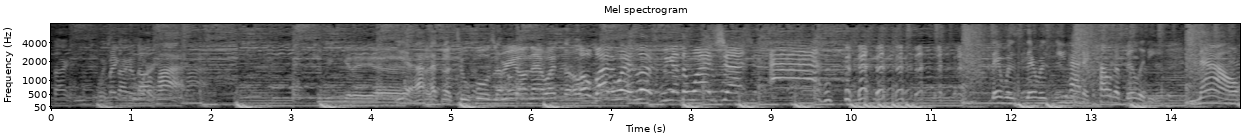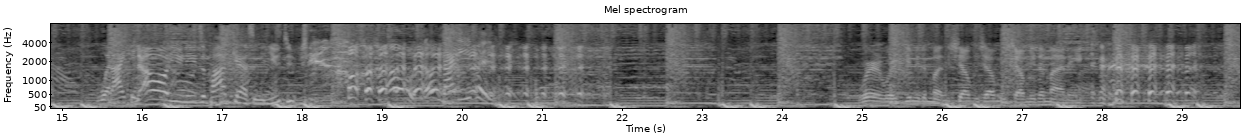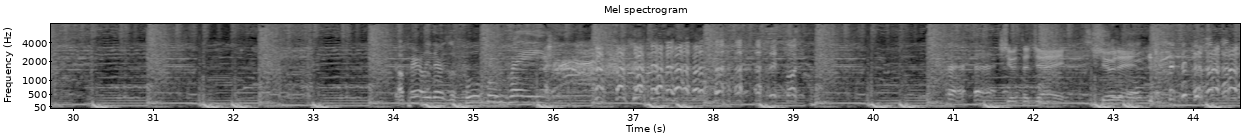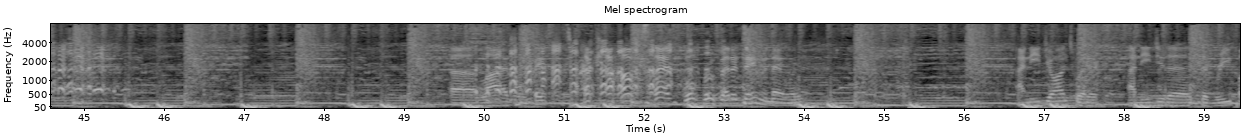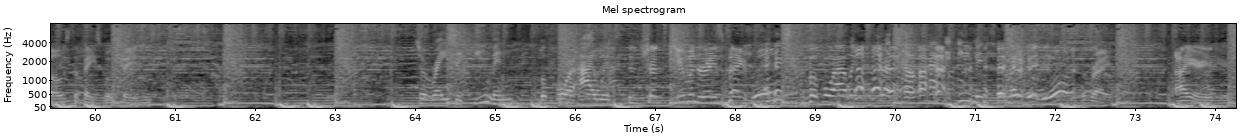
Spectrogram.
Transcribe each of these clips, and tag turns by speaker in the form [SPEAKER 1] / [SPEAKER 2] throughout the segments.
[SPEAKER 1] starting. We're, we're starting off high.
[SPEAKER 2] We can get a, uh,
[SPEAKER 1] Yeah, I-
[SPEAKER 2] a,
[SPEAKER 1] I
[SPEAKER 2] a
[SPEAKER 1] think
[SPEAKER 2] two fools
[SPEAKER 1] the
[SPEAKER 2] agree
[SPEAKER 1] o-
[SPEAKER 2] on that one.
[SPEAKER 1] the
[SPEAKER 2] Oh, by the way, look, we got the wide shot. Ah!
[SPEAKER 1] There was, there was. You had accountability. Now, what I can.
[SPEAKER 2] now all you need is a podcast and a YouTube channel.
[SPEAKER 1] No, no, not even.
[SPEAKER 2] Where, where? Give me the money. Show me, show me, show me the money.
[SPEAKER 1] Apparently, there's a food page.
[SPEAKER 2] Shoot the J. Shoot it. Uh, live on Facebook.com slash Foolproof Entertainment Network. I need you on Twitter. I need you to, to repost the Facebook pages.
[SPEAKER 1] To raise a human before I would
[SPEAKER 2] Trust human race back
[SPEAKER 1] before I would trust a humans to raise a.
[SPEAKER 2] Right. I hear you.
